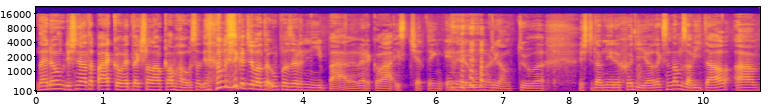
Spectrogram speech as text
najednou, když měla ta pája covid, tak šla na Clubhouse a mě tam vyskočilo to upozornění, Páve Veverková is chatting in the room. Říkám, tu, ještě tam někdo chodí, jo, tak jsem tam zavítal a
